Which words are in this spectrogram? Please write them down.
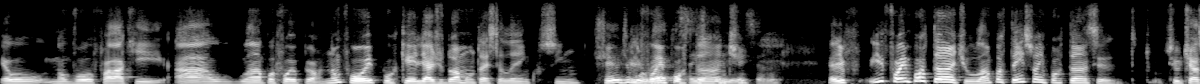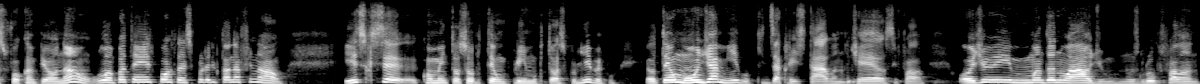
Eu não vou falar que ah, o Lampa foi o pior. Não foi, porque ele ajudou a montar esse elenco, sim. Cheio de ele foi importante. Né? Ele, e foi importante. O Lampard tem sua importância. Se o Chelsea for campeão ou não, o Lampard tem a importância por ele estar na final. Isso que você comentou sobre ter um primo que torce pro Liverpool, eu tenho um monte de amigo que desacreditava no Chelsea, fala, hoje me mandando áudio nos grupos falando,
